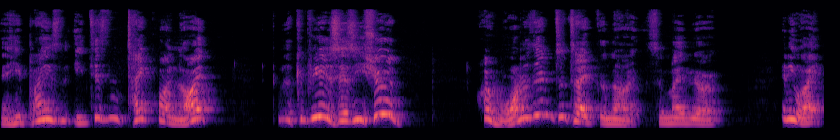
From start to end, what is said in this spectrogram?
Now he plays. He doesn't take my knight. The computer says he should. I wanted him to take the knight, so maybe I... Anyway,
